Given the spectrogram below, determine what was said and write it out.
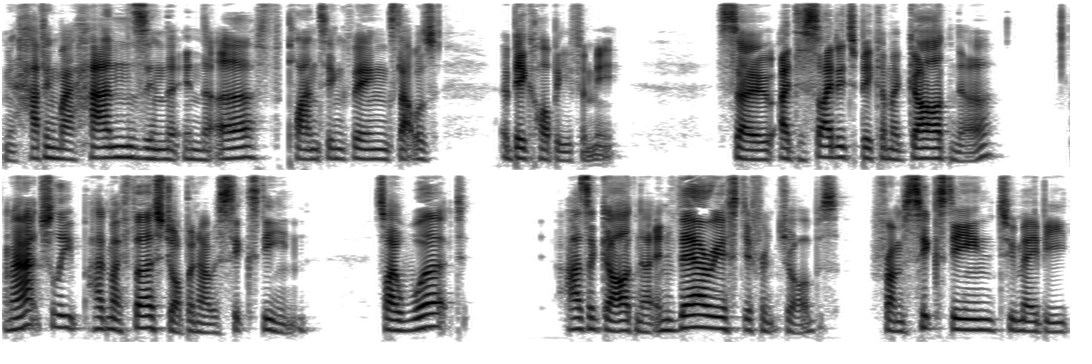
you know, having my hands in the in the earth, planting things. That was a big hobby for me. So I decided to become a gardener. And I actually had my first job when I was 16. So I worked as a gardener in various different jobs from 16 to maybe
